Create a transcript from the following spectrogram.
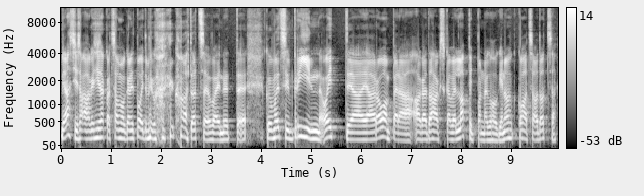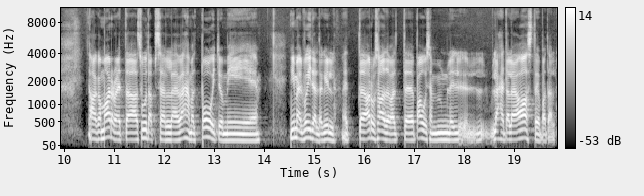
jah, siis, aga siis hakkavad saama ka need poodiumi kohad otsa juba, on ju, et eh, kui ma mõtlesin Priin, Ott ja, ja Roompere, aga tahaks ka veel lapid panna kuhugi, noh, kohad saavad otsa. aga ma arvan, et ta suudab seal vähemalt poodiumi nimel võidelda küll, et arusaadavalt eh, paus on lähedale aasta juba tal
